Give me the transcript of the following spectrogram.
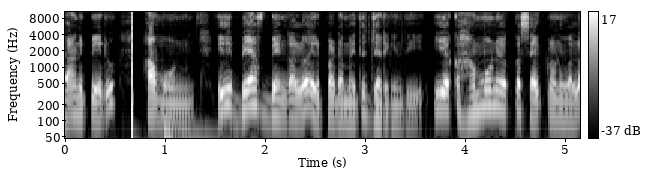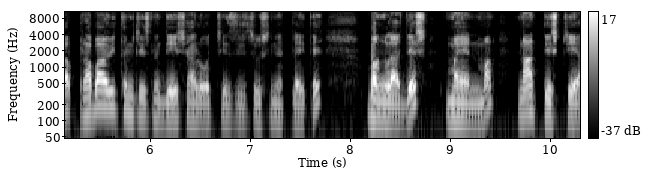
దాని పేరు హమోన్. ఇది బే ఆఫ్ బెంగాల్లో ఏర్పడడం అయితే జరిగింది. ఈ యొక్క హమోన్ యొక్క సైక్లోన్ వల్ల ప్రభావితం చేసిన దేశాలు వచ్చేసి చూసినట్లయితే బంగ్లాదేశ్ మయన్మార్ నార్త్ ఈస్టియా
